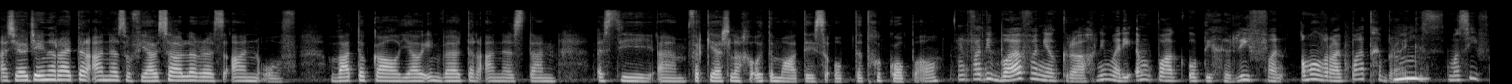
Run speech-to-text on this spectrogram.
as jou generator aan is of jou solar is aan of wat ook al jou inverter aan is, dan is die ehm um, verkeerslig outomaties op dit gekoppel. En vat nie baie van jou krag nie, maar die impak op die gerief van almal wat daai pad gebruik is massief.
